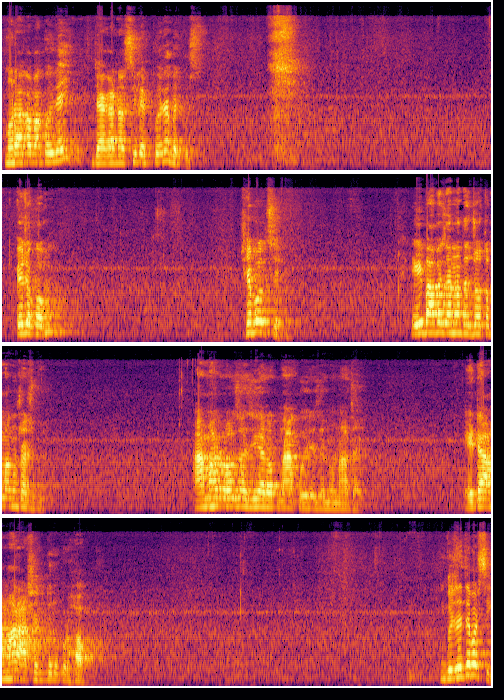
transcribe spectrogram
মোরা কাবা কইরাই জায়গাটা সিলেক্ট করে বের করছি। এরকম সে বলছে, এই বাবে জানাতে যত মানুষ আসবে, আমার রোজা জিয়ারত না কইরে যেন না যায়। এটা আমার আশেকদের উপর হক। বুঝাতে পারছি?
